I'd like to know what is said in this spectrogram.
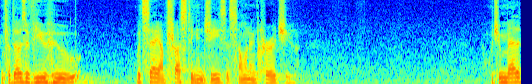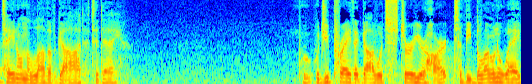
And for those of you who would say, I'm trusting in Jesus, I want to encourage you. Would you meditate on the love of God today? Would you pray that God would stir your heart to be blown away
